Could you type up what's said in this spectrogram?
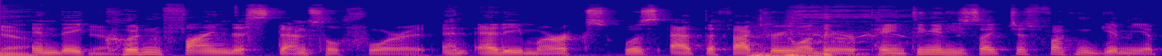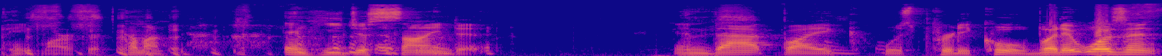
Yeah. And they couldn't find the stencil for it. And Eddie Merckx was at the factory when they were painting, and he's like, "Just fucking give me a paint marker, come on!" And he just signed it. And that bike was pretty cool, but it wasn't.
